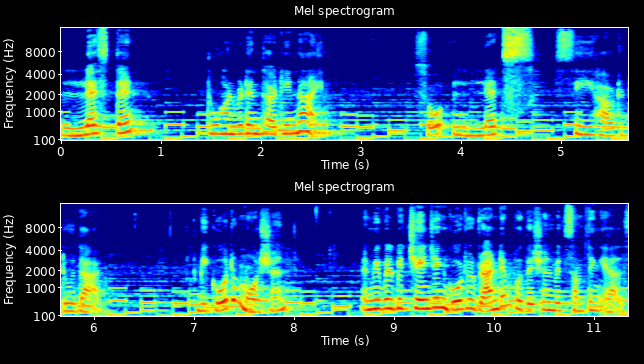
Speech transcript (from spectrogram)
less than 239 so let's see how to do that. We go to motion and we will be changing go to random position with something else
